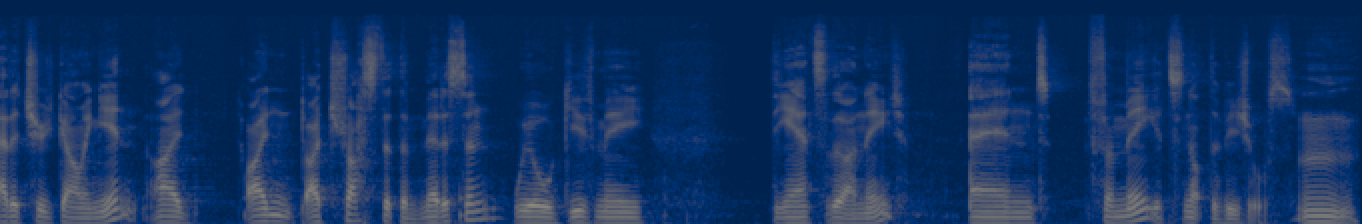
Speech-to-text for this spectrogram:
attitude going in, I I I trust that the medicine will give me the answer that I need. And for me, it's not the visuals. Mm.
